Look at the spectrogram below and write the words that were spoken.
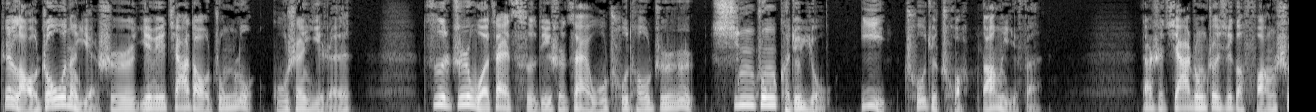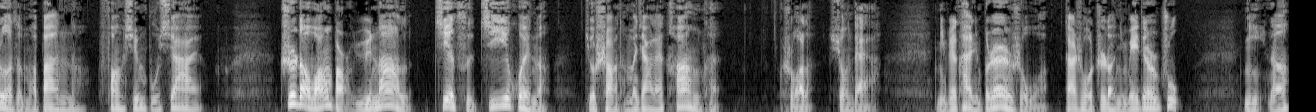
这老周呢，也是因为家道中落，孤身一人，自知我在此地是再无出头之日，心中可就有意出去闯荡一番。但是家中这些个房舍怎么办呢？放心不下呀。知道王宝遇难了，借此机会呢，就上他们家来看看。说了，兄弟啊。你别看你不认识我，但是我知道你没地儿住，你呢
